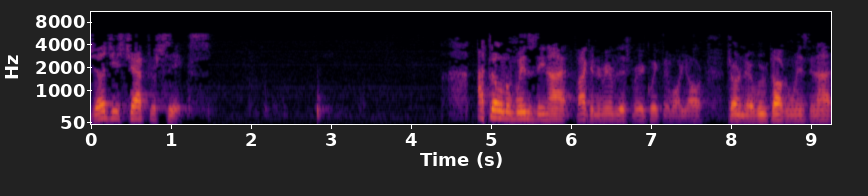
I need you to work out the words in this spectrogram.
Judges chapter 6. I told them Wednesday night, if I can remember this very quickly while y'all are turning there, we were talking Wednesday night.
